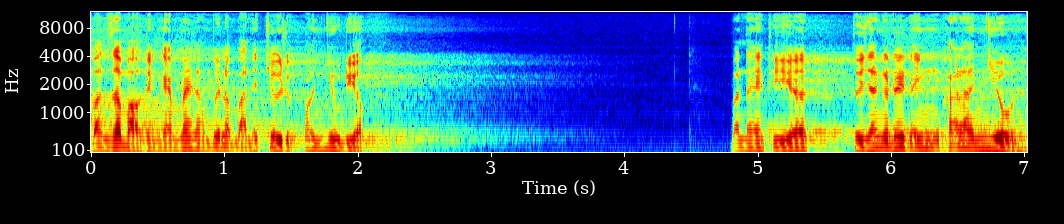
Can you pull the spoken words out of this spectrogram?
Bạn Gia Bảo thì ngày hôm nay là không biết là bạn ấy chơi được bao nhiêu điểm. Bạn này thì ờ, thời gian gần đây đánh cũng khá là nhiều này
